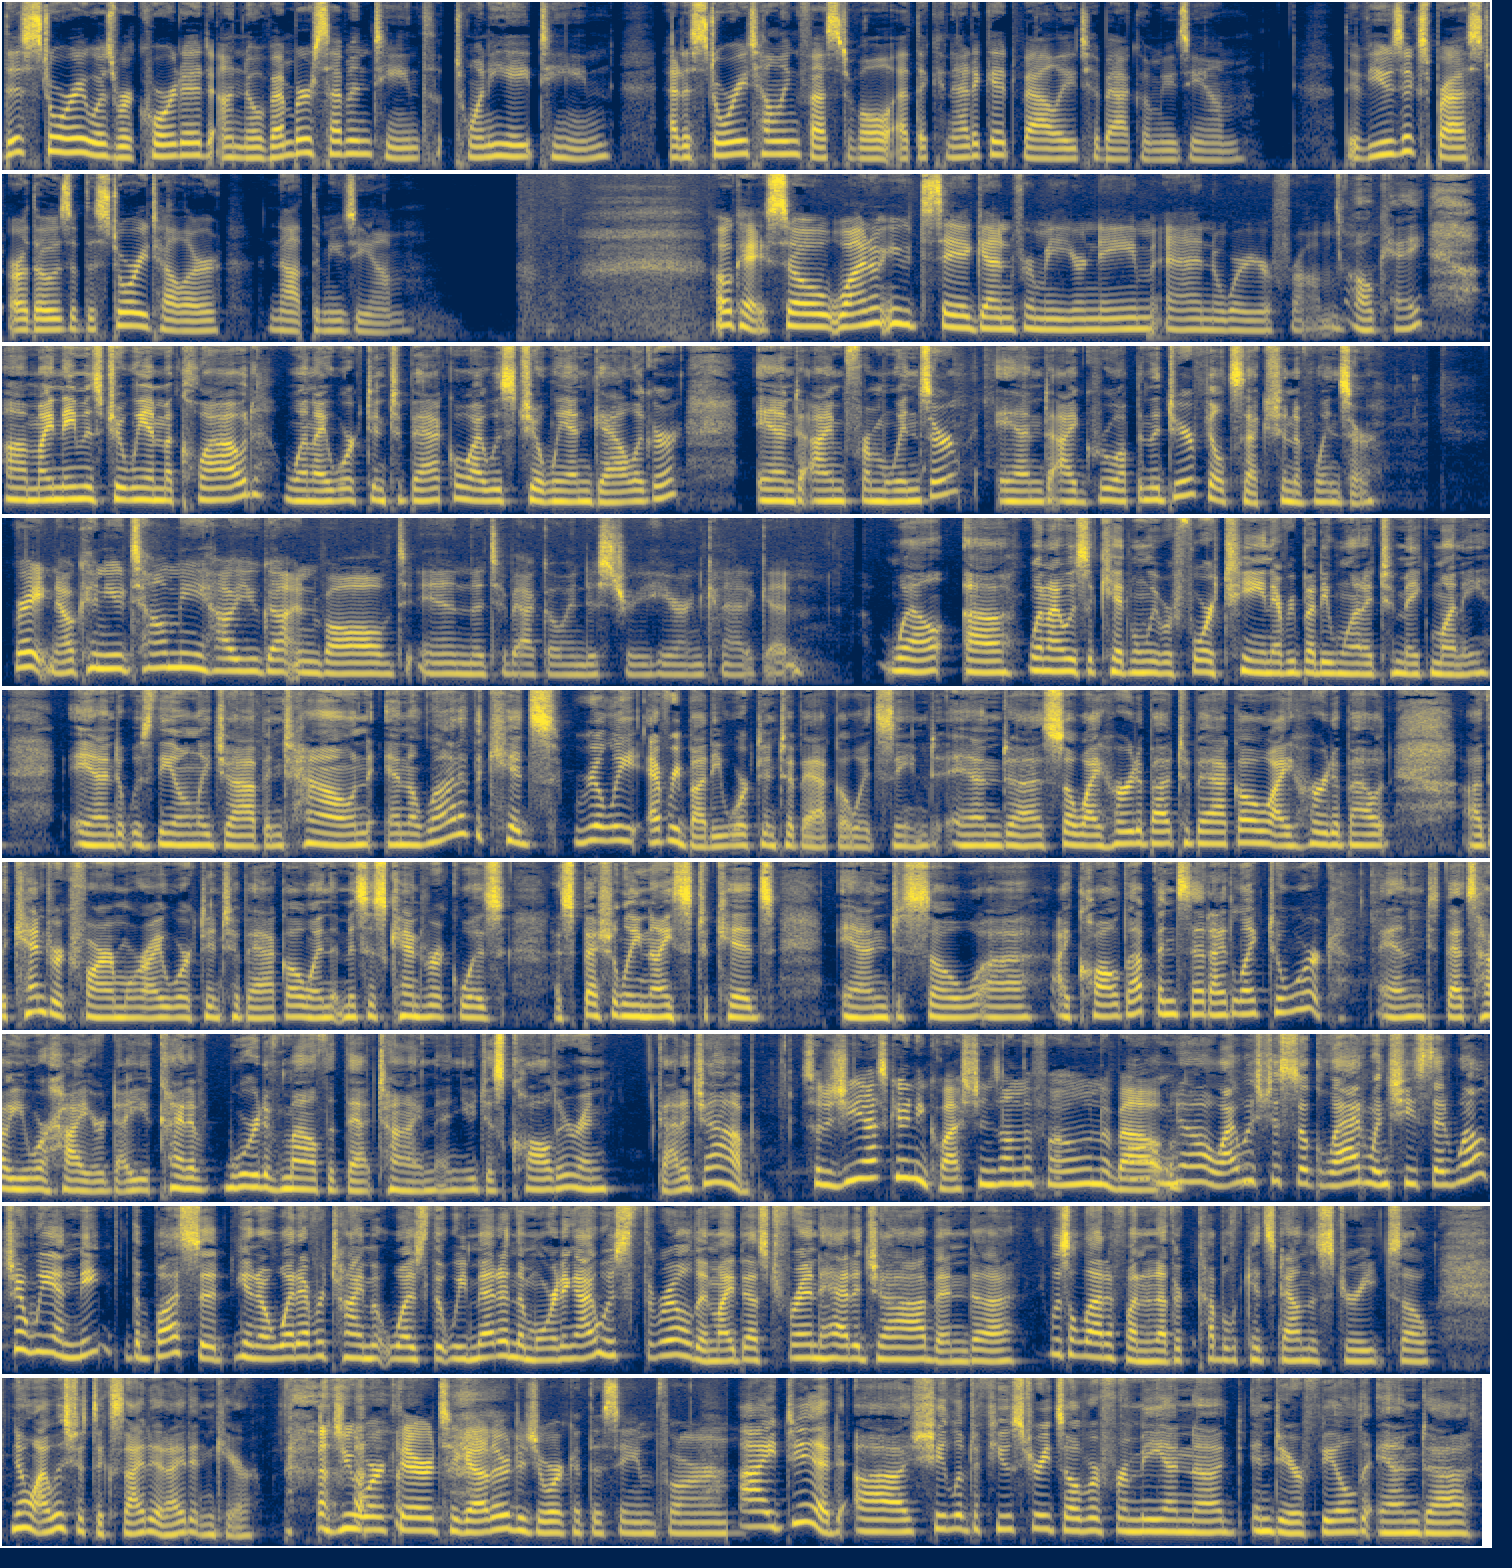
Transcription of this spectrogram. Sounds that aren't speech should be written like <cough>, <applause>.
This story was recorded on November 17th, 2018, at a storytelling festival at the Connecticut Valley Tobacco Museum. The views expressed are those of the storyteller, not the museum. Okay, so why don't you say again for me your name and where you're from? Okay. Uh, my name is JoAnne McLeod. When I worked in tobacco, I was JoAnne Gallagher, and I'm from Windsor, and I grew up in the Deerfield section of Windsor. Great. Now, can you tell me how you got involved in the tobacco industry here in Connecticut? Well, uh, when I was a kid, when we were 14, everybody wanted to make money, and it was the only job in town. And a lot of the kids, really everybody, worked in tobacco, it seemed. And uh, so I heard about tobacco. I heard about uh, the Kendrick farm where I worked in tobacco, and that Mrs. Kendrick was especially nice to kids. And so uh, I called up and said I'd like to work. And that's how you were hired. You kind of word of mouth at that time, and you just called her and got a job. So, did she ask you any questions on the phone about? Oh no, I was just so glad when she said, "Well, JoAnne, meet the bus at you know whatever time it was that we met in the morning." I was thrilled, and my best friend had a job, and uh, it was a lot of fun. Another couple of kids down the street, so no, I was just excited. I didn't care. <laughs> did you work there together? Did you work at the same farm? I did. Uh, she lived a few streets over from me in uh, in Deerfield, and uh,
